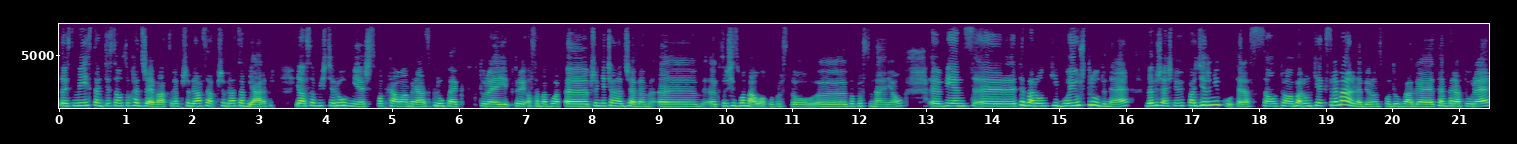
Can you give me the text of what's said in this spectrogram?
To jest miejsca, gdzie są suche drzewa, które przewraca, przewraca wiatr. Ja osobiście również spotkałam raz grupę, w której, której osoba była e, przygnieciona drzewem, e, e, które się złamało po prostu, e, po prostu na nią. E, więc e, te warunki były już trudne we wrześniu i w październiku. Teraz są to warunki ekstremalne, biorąc pod uwagę temperaturę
